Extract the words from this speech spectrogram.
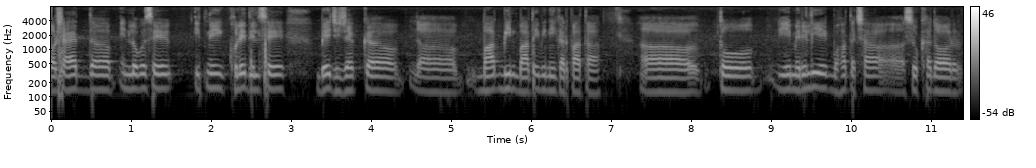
और शायद uh, इन लोगों से इतनी खुले दिल से बेझिझक बात भी, बातें भी नहीं कर पाता। तो ये मेरे लिए एक बहुत अच्छा सुखद और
